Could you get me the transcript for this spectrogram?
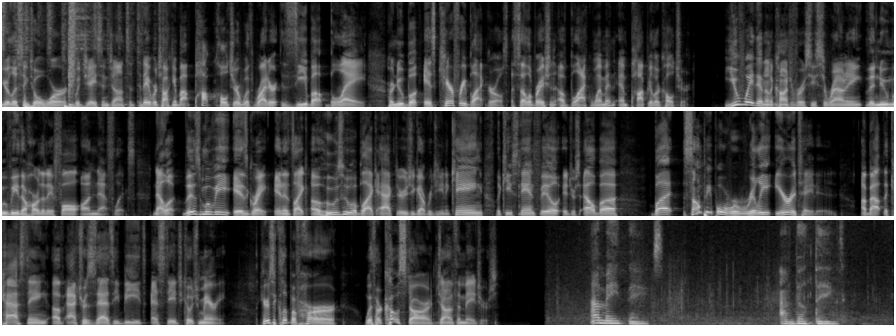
You're listening to A Word with Jason Johnson. Today we're talking about pop culture with writer Zeba Blay. Her new book is Carefree Black Girls, a celebration of black women and popular culture. You've weighed in on the controversy surrounding the new movie The Harder They Fall on Netflix. Now look, this movie is great, and it's like a who's who of black actors. You got Regina King, Lakeith Stanfield, Idris Elba, but some people were really irritated about the casting of actress Zazie Beetz as Stagecoach Mary. Here's a clip of her with her co star, Jonathan Majors. I made things. I've built things.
